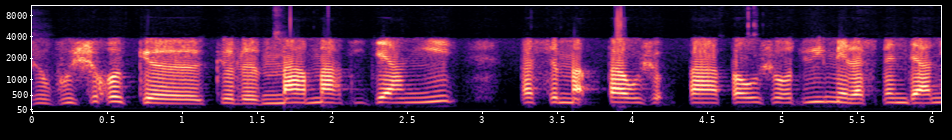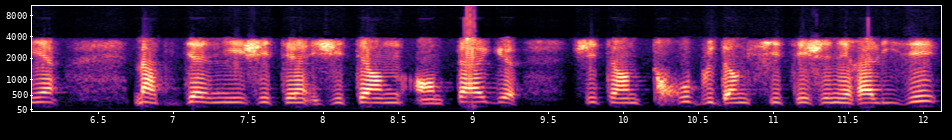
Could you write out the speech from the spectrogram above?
je vous jure que, que le mar- mardi dernier, pas, ce ma- pas, aujo- pas, pas aujourd'hui, mais la semaine dernière, mardi dernier, j'étais j'étais en, en tag, j'étais en trouble d'anxiété généralisée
